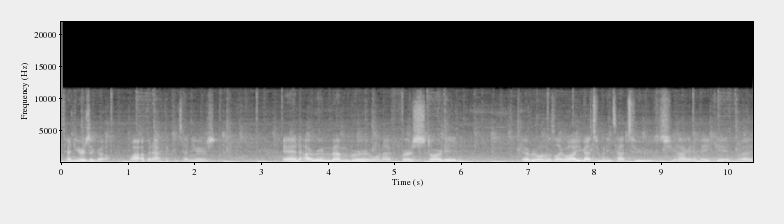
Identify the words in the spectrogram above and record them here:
10 years ago. Wow, I've been acting for 10 years. And I remember when I first started, everyone was like, well, you got too many tattoos, you're not gonna make it. But,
